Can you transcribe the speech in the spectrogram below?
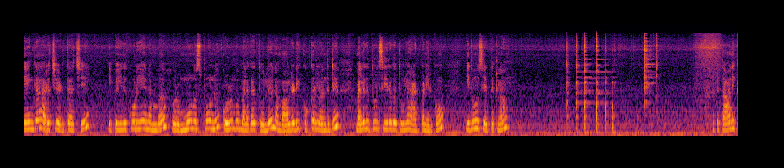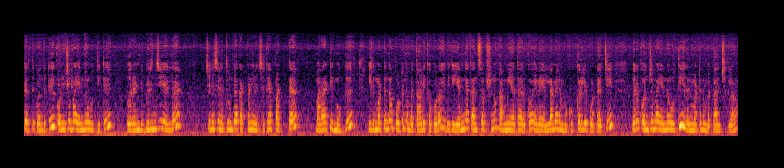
தேங்காய் அரைச்சி எடுத்தாச்சு. இப்போ இது கூடயே நம்ம ஒரு மூணு ஸ்பூனு கொழும்பு மிளகாத்தூள். நம்ம ஆல்ரெடி குக்கரில் வந்துட்டு மிளகுத்தூள் சீரகத்தூளும் ஆட் பண்ணியிருக்கோம் இதுவும் சேர்த்துக்கலாம். இப்போ தாளிக்கிறதுக்கு வந்துட்டு கொஞ்சமாக எண்ணெய் ஊற்றிட்டு ஒரு ரெண்டு பிரிஞ்சி இலை சின்ன சின்ன துண்டாக கட் பண்ணி வச்சுருக்கேன். பட்டை மராட்டி முக்கு. இது மட்டும்தான் போட்டு நம்ம தாளிக்க போகிறோம் இதுக்கு எண்ணெய் கன்சப்ஷனும் கம்மியாக தான் இருக்கும். ஏன்னா எல்லாமே நம்ம குக்கர்லேயே போட்டாச்சு. வெறும் கொஞ்சமாக எண்ணெய் ஊற்றி இதில் மட்டும் நம்ம தாளிச்சிக்கலாம்.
